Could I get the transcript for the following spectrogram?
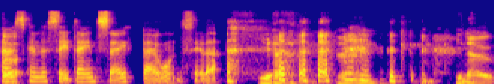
But, I was going to say down south, but I won't say that. yeah, um, you know,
